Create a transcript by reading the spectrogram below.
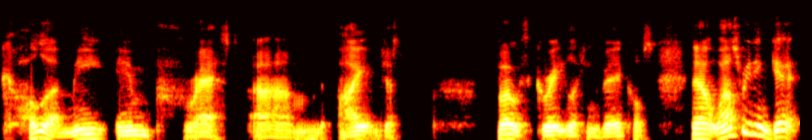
color me impressed. Um, I just both great looking vehicles. Now, whilst we didn't get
